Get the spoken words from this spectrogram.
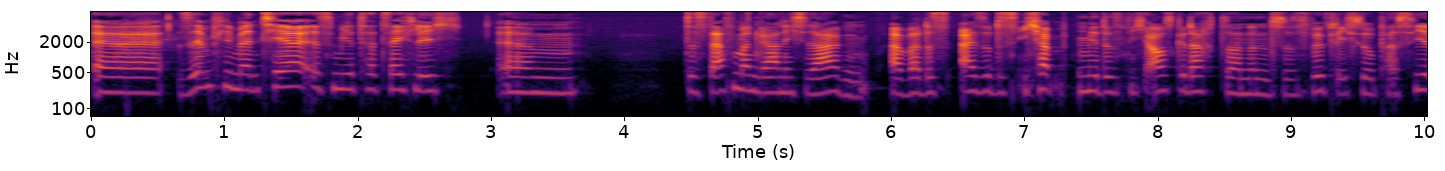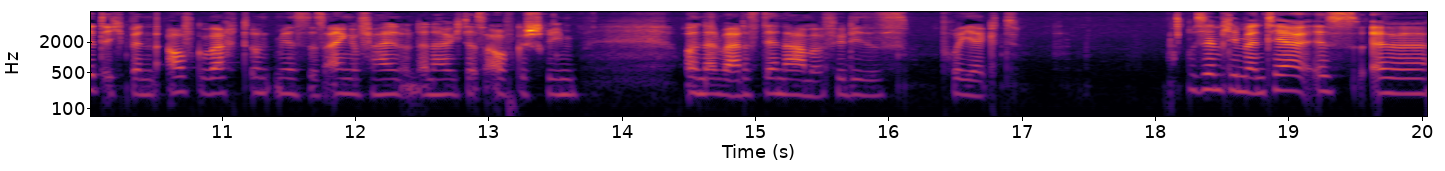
Äh, Simplimentär ist mir tatsächlich ähm, das darf man gar nicht sagen. Aber das, also das, ich habe mir das nicht ausgedacht, sondern es ist wirklich so passiert. Ich bin aufgewacht und mir ist das eingefallen und dann habe ich das aufgeschrieben. Und dann war das der Name für dieses Projekt. Simplimentär ist äh,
